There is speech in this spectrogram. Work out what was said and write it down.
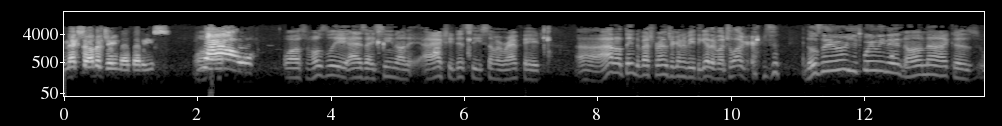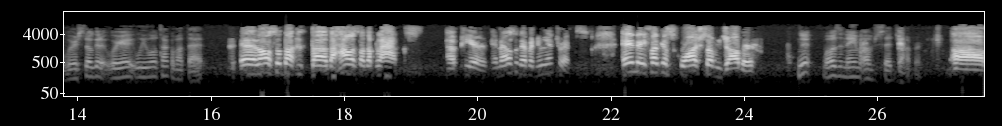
next to other Jane Nobodies. well, wow! Well, supposedly, as I seen on it, I actually did see some of Rampage. Uh, I don't think the best friends are going to be together much longer. and they'll say, "Oh, you're spoiling it." No, I'm not, because we're still good. We we will talk about that. And also the, the, the House of the Blacks appeared. And also they have a new entrance. And they fucking squashed some jobber, Yeah, What was the name of said jobber? uh,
